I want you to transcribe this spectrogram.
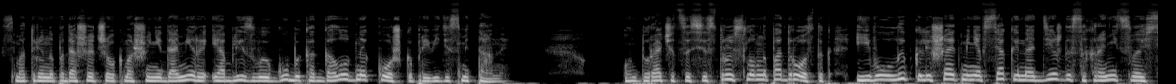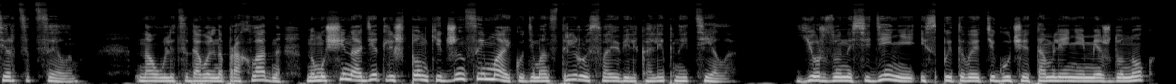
Смотрю на подошедшего к машине Дамира и облизываю губы, как голодная кошка при виде сметаны. Он дурачится с сестрой, словно подросток, и его улыбка лишает меня всякой надежды сохранить свое сердце целым. На улице довольно прохладно, но мужчина одет лишь в тонкие джинсы и майку, демонстрируя свое великолепное тело. Ёрзаю на сиденье, испытывая тягучее томление между ног,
